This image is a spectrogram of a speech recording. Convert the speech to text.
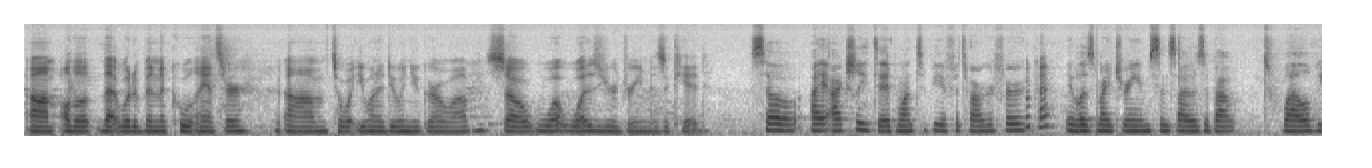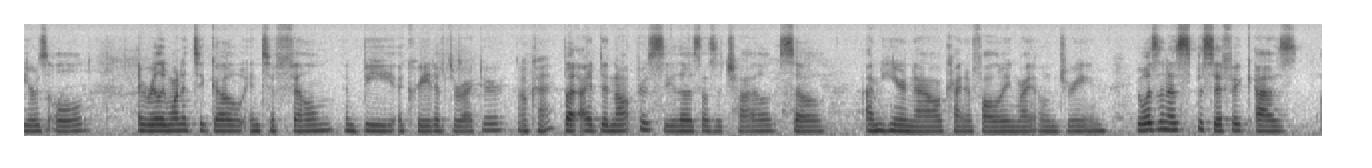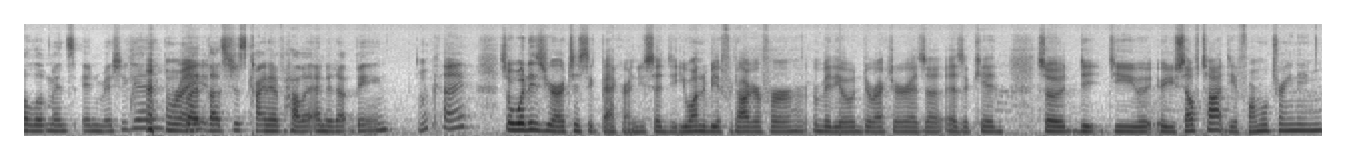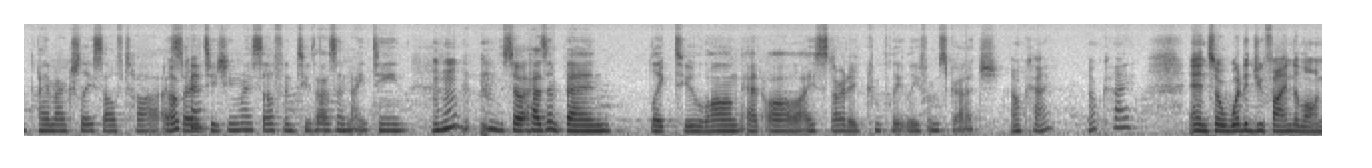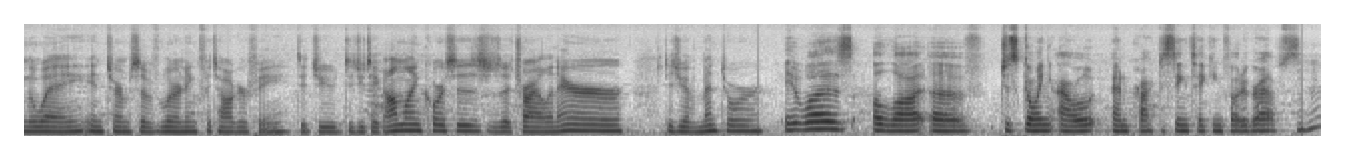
um, although that would have been a cool answer um, to what you want to do when you grow up. So, what was your dream as a kid? So I actually did want to be a photographer. Okay. It was my dream since I was about 12 years old. I really wanted to go into film and be a creative director, Okay. but I did not pursue those as a child. So I'm here now, kind of following my own dream. It wasn't as specific as elopements in Michigan, Right. but that's just kind of how it ended up being. Okay. So, what is your artistic background? You said that you wanted to be a photographer or video director as a as a kid. So, do, do you are you self taught? Do you have formal training? I'm actually self taught. I Okay. started teaching myself in 2019. Mm-hmm. So it hasn't been like too long at all. I started completely from scratch. Okay. Okay. And so what did you find along the way in terms of learning photography? Did you did you take online courses? Was it trial and error? Did you have a mentor? It was a lot of just going out and practicing taking photographs. Mm-hmm.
